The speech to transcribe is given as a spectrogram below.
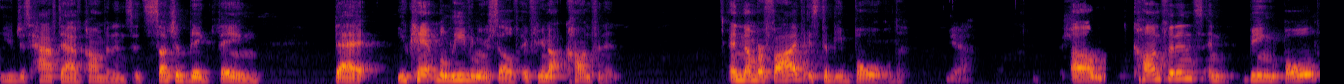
you just have to have confidence. It's such a big thing that you can't believe in yourself if you're not confident. And number 5 is to be bold. Yeah. Um confidence and being bold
